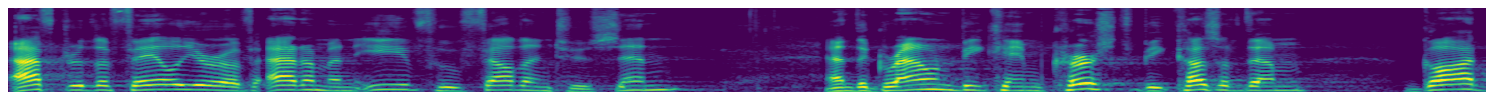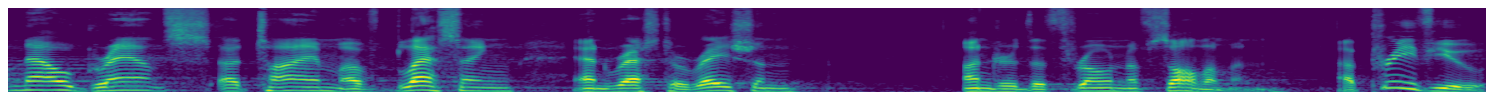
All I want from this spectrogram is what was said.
After the failure of Adam and Eve, who fell into sin, and the ground became cursed because of them, God now grants a time of blessing and restoration under the throne of Solomon, a preview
